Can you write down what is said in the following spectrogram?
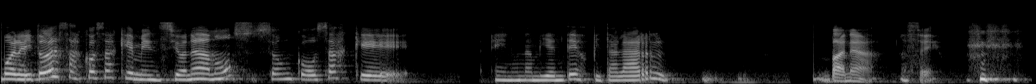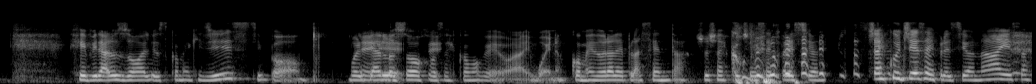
Bueno, y todas esas cosas que mencionamos son cosas que en un ambiente hospitalar van a, no sé, revirar los ojos, como aquí dice, tipo, voltear los ojos, es como que, ay, bueno, comedora de placenta. Yo ya escuché esa expresión. ya escuché esa expresión, ay, esas,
